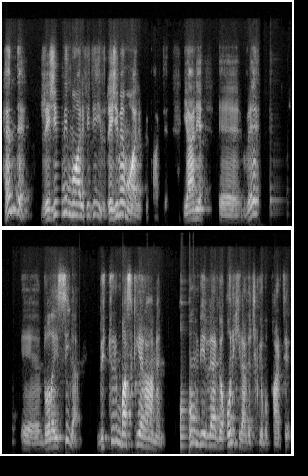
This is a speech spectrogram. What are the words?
hem de rejimin muhalifi değil, rejime muhalif bir parti. Yani e, ve e, dolayısıyla bütün baskıya rağmen 11'lerde 12'lerde çıkıyor bu parti.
